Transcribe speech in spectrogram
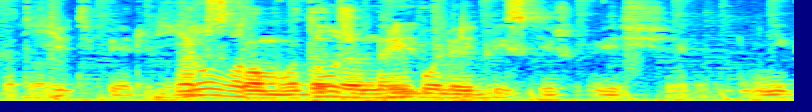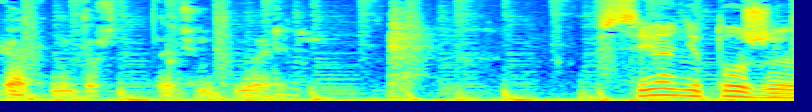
Webs, которые теперь Webs.com. Вот это при... наиболее близкие вещи. Никак не то, что, о чем ты говоришь. Все они тоже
